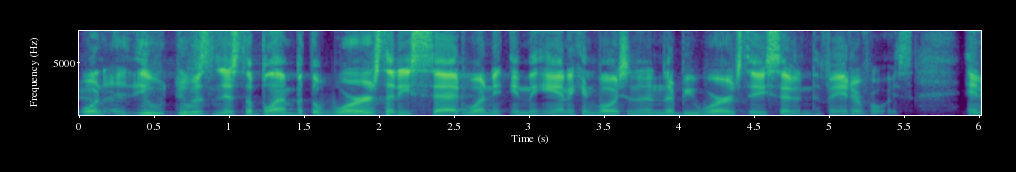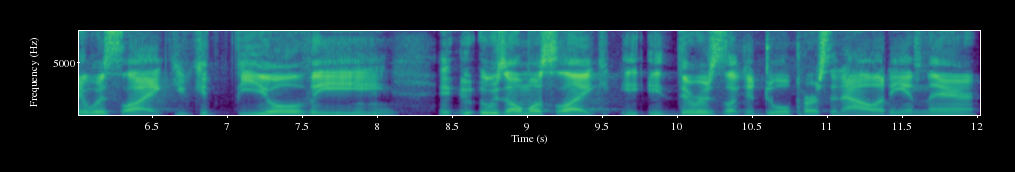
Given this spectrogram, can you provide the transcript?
when it, it wasn't just the blend, but the words that he said when in the Anakin voice, and then there'd be words that he said in the Vader voice, and it was like you could feel the. Mm-hmm. It, it was almost like it, there was like a dual personality in there.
